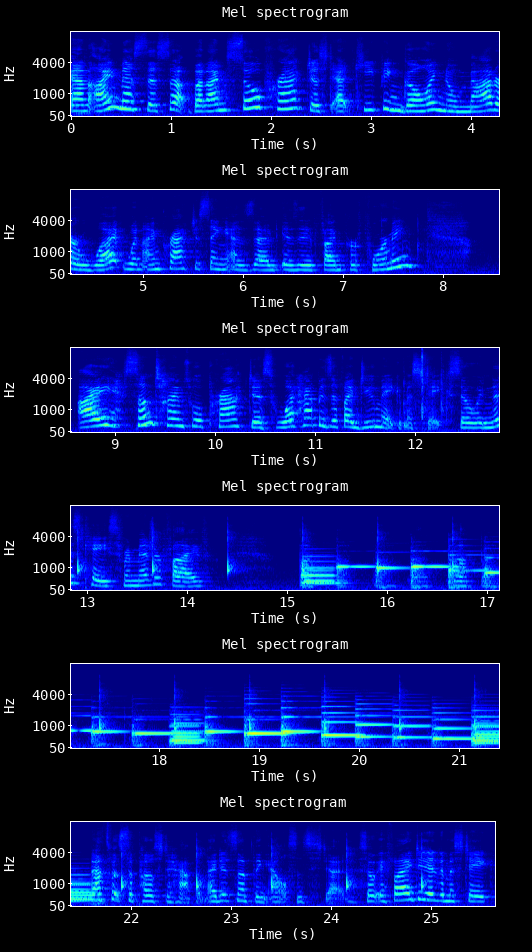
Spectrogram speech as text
and I mess this up, but I'm so practiced at keeping going no matter what when I'm practicing as, a, as if I'm performing. I sometimes will practice what happens if I do make a mistake. So in this case, from measure five, what's supposed to happen. I did something else instead. So if I did a mistake,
